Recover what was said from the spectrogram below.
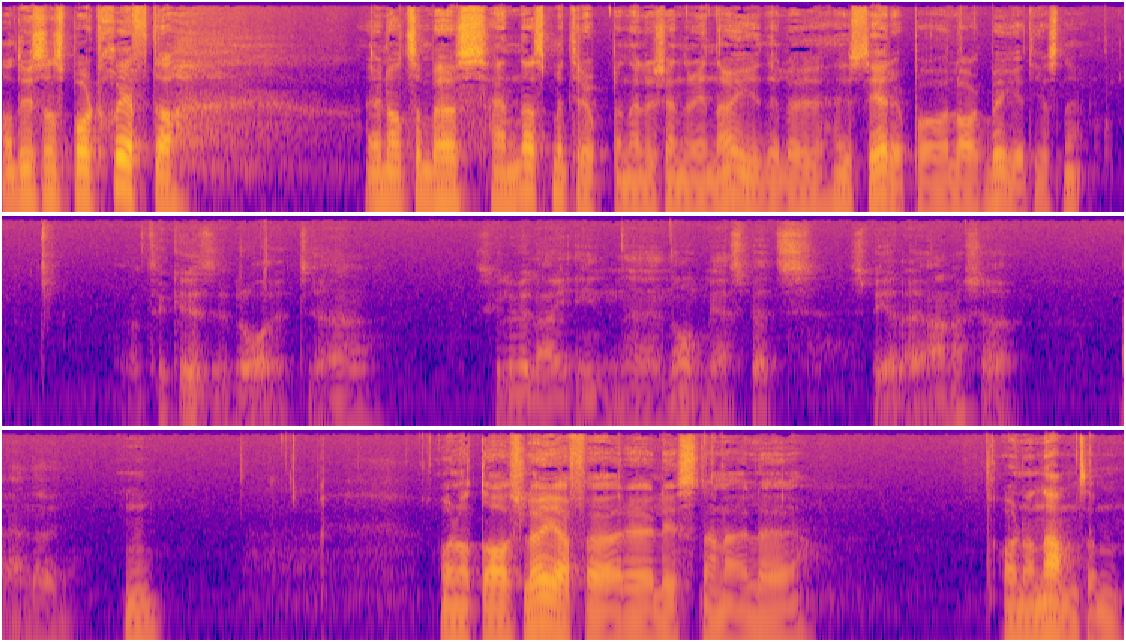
Ja, du som sportchef då? Är det något som behövs händas med truppen eller känner du dig nöjd eller hur ser du på lagbygget just nu? Jag tycker det ser bra ut. Jag skulle vilja ha in eh, någon mer spetsspelare. Annars så är jag nöjd. Mm. Har du något att avslöja för eh, lyssnarna eller har du något namn som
